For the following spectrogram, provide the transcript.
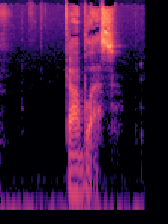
God bless.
